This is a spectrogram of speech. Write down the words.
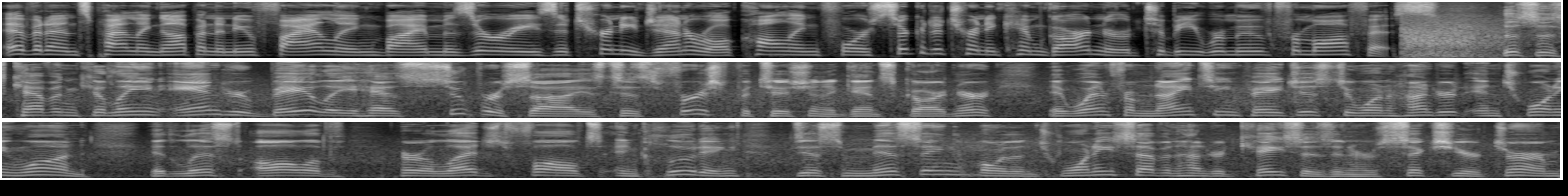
Evidence piling up in a new filing by Missouri's Attorney General calling for Circuit Attorney Kim Gardner to be removed from office. This is Kevin Killeen. Andrew Bailey has supersized his first petition against Gardner. It went from 19 pages to 121. It lists all of her alleged faults, including dismissing more than 2,700 cases in her six year term,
